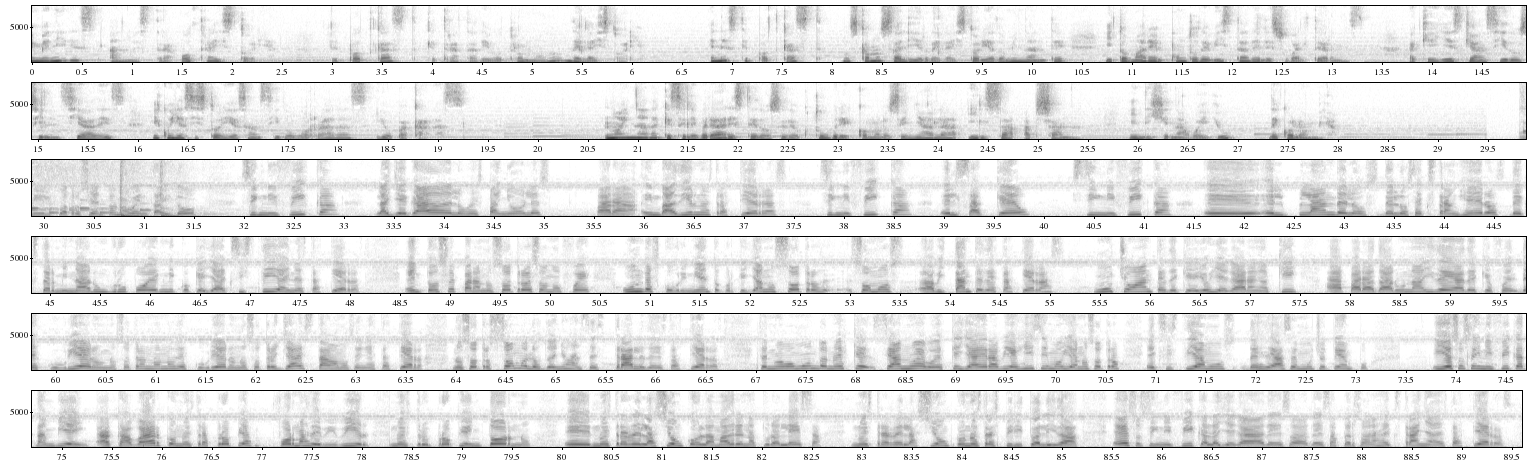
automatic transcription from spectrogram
Bienvenidos a nuestra otra historia, el podcast que trata de otro modo de la historia. En este podcast buscamos salir de la historia dominante y tomar el punto de vista de los subalternes, aquellos que han sido silenciados y cuyas historias han sido borradas y opacadas. No hay nada que celebrar este 12 de octubre, como lo señala Ilsa Abshana, indígena Wayuu de Colombia. 1492 significa la llegada de los españoles para invadir nuestras tierras, significa el saqueo, significa eh, el plan de los, de los extranjeros de exterminar un grupo étnico que ya existía en estas tierras. Entonces para nosotros eso no fue un descubrimiento porque ya nosotros somos habitantes de estas tierras mucho antes de que ellos llegaran aquí, para dar una idea de que fue, descubrieron, nosotros no nos descubrieron, nosotros ya estábamos en estas tierras, nosotros somos los dueños ancestrales de estas tierras. Este nuevo mundo no es que sea nuevo, es que ya era viejísimo, ya nosotros existíamos desde hace mucho tiempo. Y eso significa también acabar con nuestras propias formas de vivir, nuestro propio entorno, eh, nuestra relación con la madre naturaleza, nuestra relación con nuestra espiritualidad. Eso significa la llegada de, esas personas extrañas a estas tierras.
